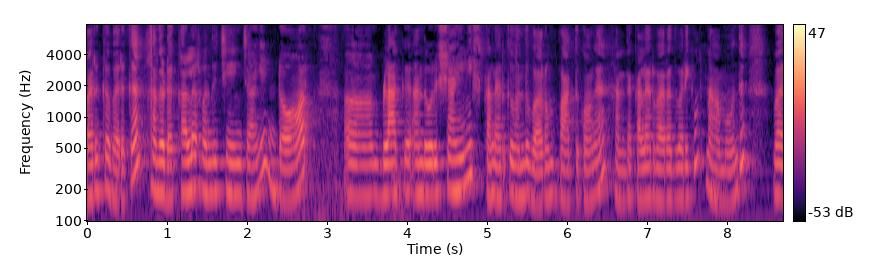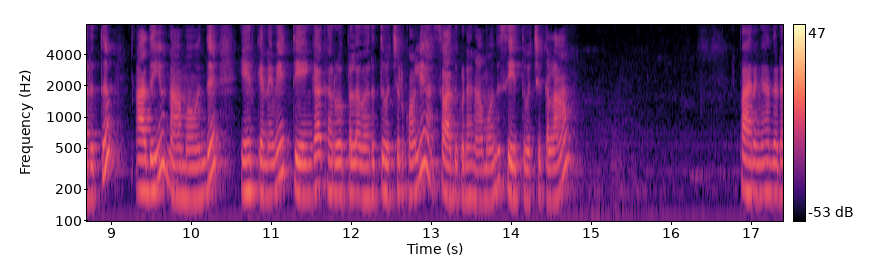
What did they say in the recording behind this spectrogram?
வறுக்க வறுக்க அதோட கலர் வந்து சேஞ்ச் ஆகி டார்க் பிளாக் அந்த ஒரு ஷைனிஷ் கலருக்கு வந்து வரும் பார்த்துக்கோங்க அந்த கலர் வர்றது வரைக்கும் நாம் வந்து வறுத்து அதையும் நாம் வந்து ஏற்கனவே தேங்காய் கருவேப்பிலை வறுத்து வச்சுருக்கோம் இல்லையா? ஸோ அது கூட நாம் வந்து சேர்த்து வச்சுக்கலாம். பாருங்கள் அதோட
